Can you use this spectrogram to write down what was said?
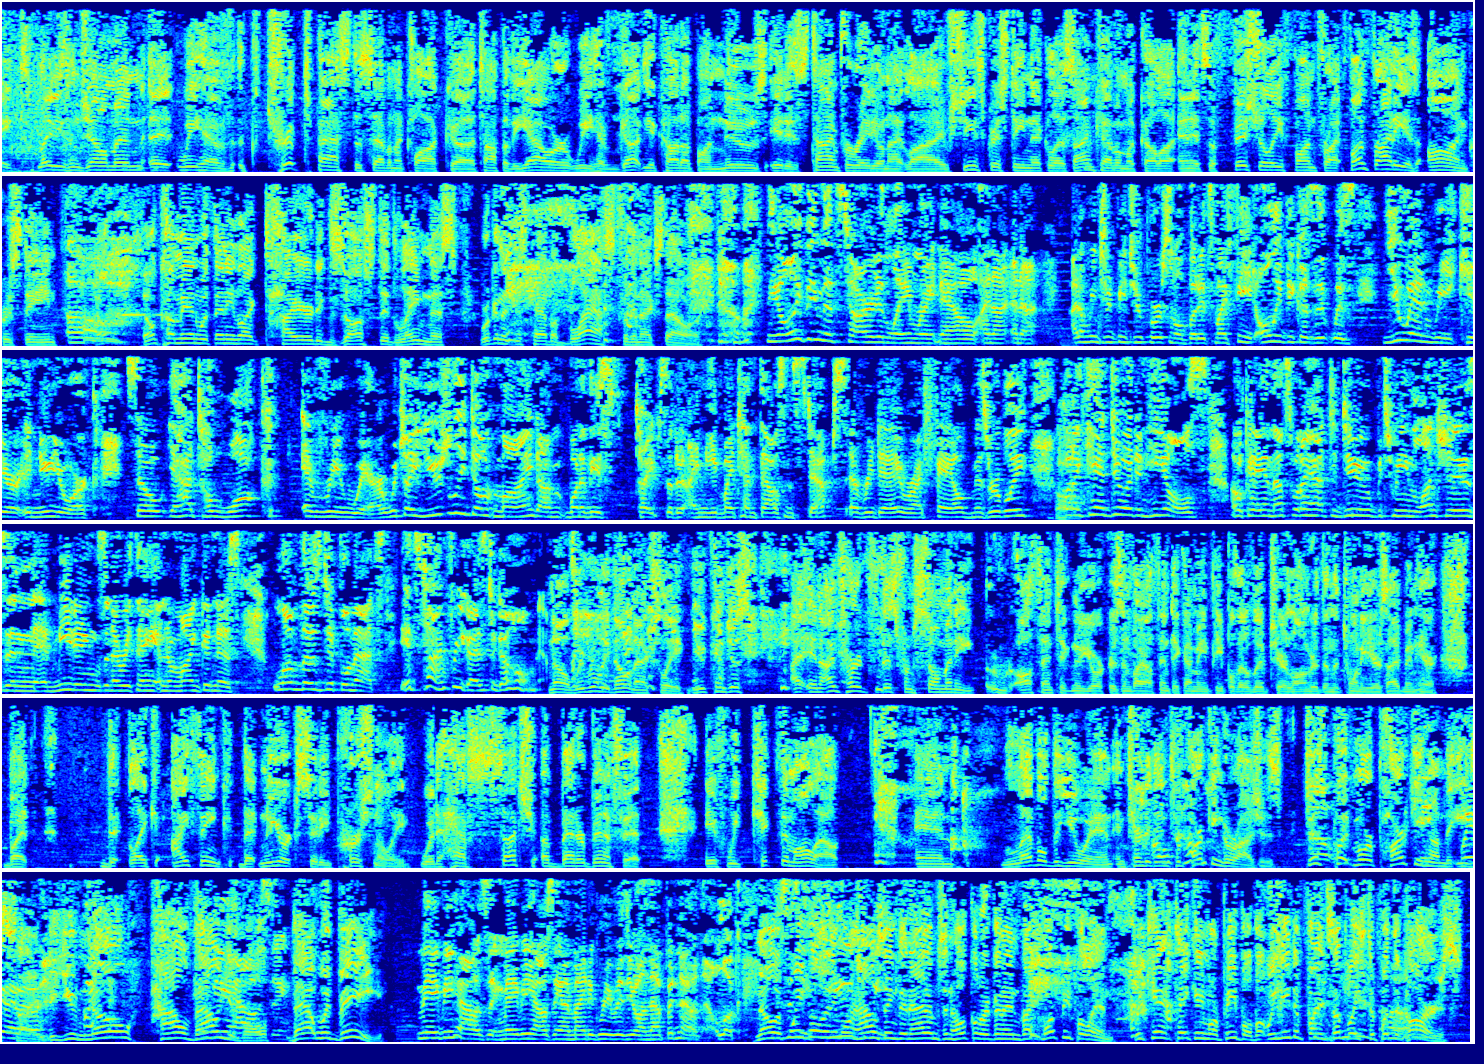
Right, ladies and gentlemen, uh, we have tripped past the seven o'clock uh, top of the hour. We have got you caught up on news. It is time for Radio Night Live. She's Cristyne Nicholas. I'm Kevin McCullough, and it's officially Fun Friday. Fun Friday is on, Cristyne. Oh. Don't, don't come in with any like tired, exhausted lameness. We're going to just have a blast for the next hour. the only thing that's tired and lame right now, and I and I, I don't mean to be too personal, but it's my feet, only because it was UN week here in New York. So you had to walk everywhere, which I usually don't mind. I'm one of these types that I need my 10,000 steps every day or I failed miserably, but I oh. can't do it in heels. Okay. And that's what I had to do between lunches and, and meetings and everything. And my goodness, love those diplomats. It's time for you guys to go home now. No, we really don't actually. You can just, I, and I've heard this from so many authentic New Yorkers, and by authentic I mean people that have lived here longer than the 20 years I've been here. But like I think that New York City personally would have such a better benefit if we kicked them all out and leveled the UN and turned it Oh, into parking garages. Just Oh. put more parking on the east wait, side. Do you know how valuable that would be? Maybe housing, maybe housing. I might agree with you on that, but no, no. Look, No, if we build any more housing, week. then Adams and Hochul are going to invite more people in. We can't take any more people, but we need to find some place to put the cars.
